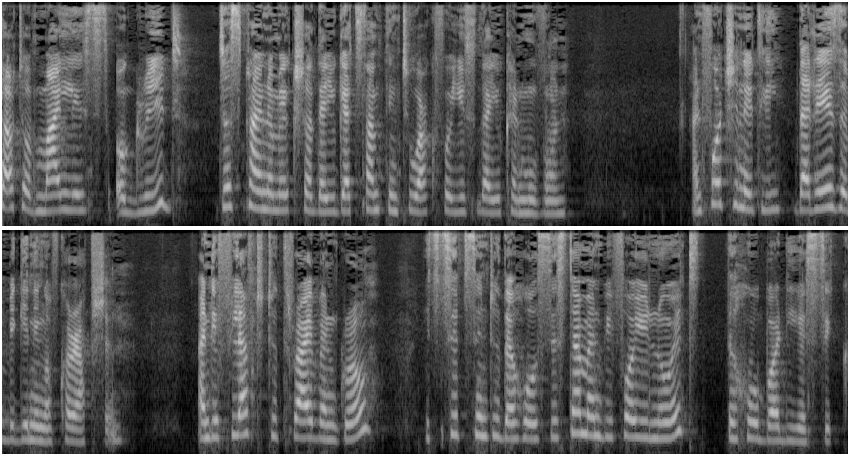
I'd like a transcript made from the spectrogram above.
out of malice or greed, just trying to make sure that you get something to work for you so that you can move on. Unfortunately, that is the beginning of corruption. And if left to thrive and grow, it seeps into the whole system, and before you know it, the whole body is sick.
